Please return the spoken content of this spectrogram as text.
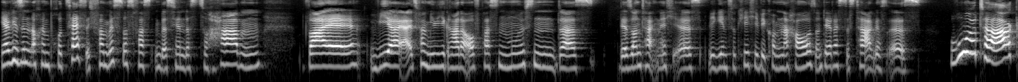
ja, wir sind noch im Prozess. Ich vermisse das fast ein bisschen, das zu haben, weil wir als Familie gerade aufpassen müssen, dass der Sonntag nicht ist, wir gehen zur Kirche, wir kommen nach Hause und der Rest des Tages ist Ruhetag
